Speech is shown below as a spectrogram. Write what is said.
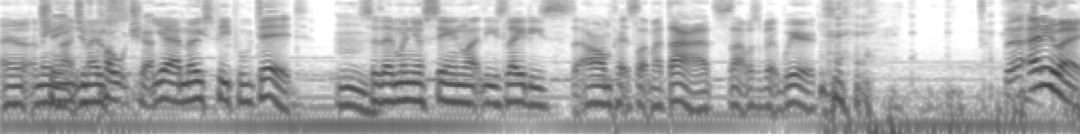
And I mean, Change like of most, culture. Yeah, most people did. Mm. So then when you're seeing like these ladies' armpits like my dad's, that was a bit weird. but anyway,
